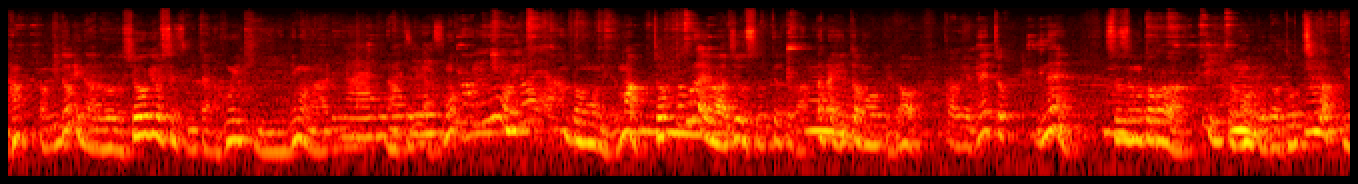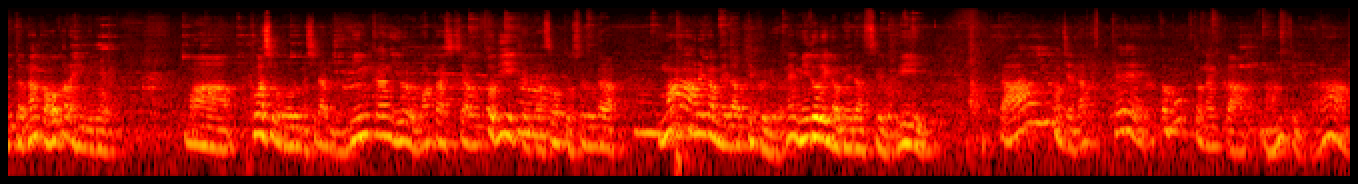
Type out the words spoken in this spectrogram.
なんか緑のある商業施設みたいな雰囲気にもなりなってるやもう何にもいらんやんと思うん。だけどまあちょっとぐらいはジュース売ってるとかあったらいいと思うけど、うん、ねちょっとね進むところがあっていいと思うけど、どっちかって言ったらなんか分からへんけど。まあ詳しいこと俺も知らんけど民間にいろいろ任しちゃうと利益を出そうとするから、まああれが目立ってくるよね。緑が目立つより。ああいうのじゃなくてやっぱもっとなんかなんていうかな。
